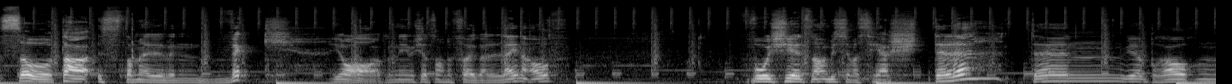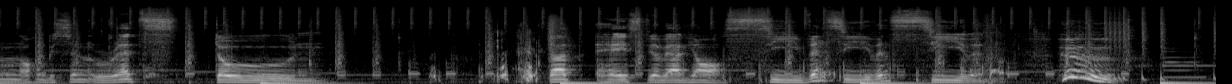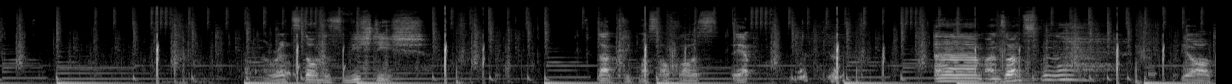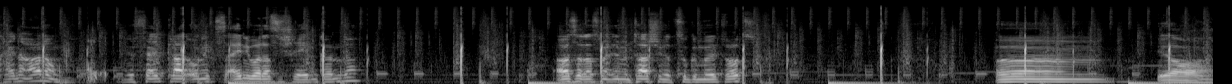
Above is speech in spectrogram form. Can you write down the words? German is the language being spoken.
So, da ist der Melvin weg. Ja, dann nehme ich jetzt noch eine Folge alleine auf. Wo ich hier jetzt noch ein bisschen was herstelle. Denn wir brauchen noch ein bisschen Redstone. Das heißt, wir werden hier 7, 7, 7. Hü. Redstone ist wichtig. Da kriegt man es auch raus. Ja. Ähm, ansonsten, ja, keine Ahnung. Mir fällt gerade auch nichts ein, über das ich reden könnte. Außer, dass mein Inventar schon wieder zugemüllt wird. Ja.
